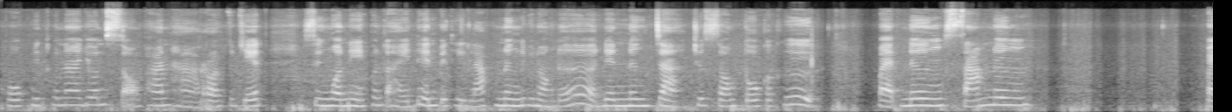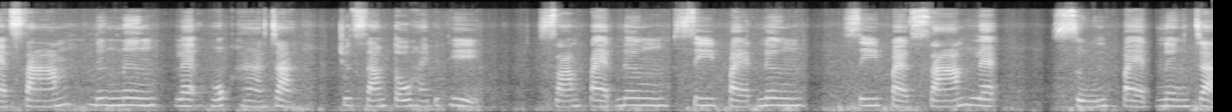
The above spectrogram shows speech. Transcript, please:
16 มิถุนายน 2567ซึ่งงวันนี้เพิ่นก็ให้เด่นไปที่ลักหนึ่งเด้อพี่น้องเด้อ เด่นหนึ่งจ้ะ ชุด 2 โตัวก็คือ 81 31 83 11 และ 65จ้ะ ชุด 3 โตัวให้ไปที่ 381 481 483 และ 081จ้ะ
